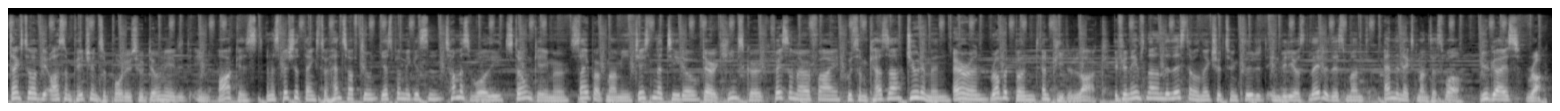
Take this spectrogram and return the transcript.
Thanks to all of the awesome Patreon supporters who donated in August, and a special thanks to Hans Hoftun, Jesper Mikkelsen, Thomas Worley, Stone Gamer, Cyborg Mummy, Jason Lotito, Derek Heemskerk, Faisal Marify, Husam Kaza, Judaman, Aaron, Robert Bund, and Peter Locke. If your name's not on the list, I will make sure to include it in videos later this month and the next month as well. You guys rock!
